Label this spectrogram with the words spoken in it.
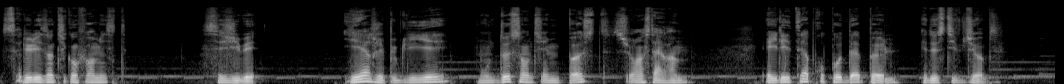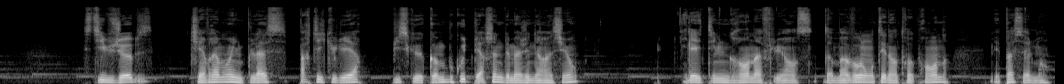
Salut les anticonformistes, c'est JB. Hier j'ai publié mon 200e post sur Instagram et il était à propos d'Apple et de Steve Jobs. Steve Jobs tient vraiment une place particulière puisque comme beaucoup de personnes de ma génération, il a été une grande influence dans ma volonté d'entreprendre, mais pas seulement.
